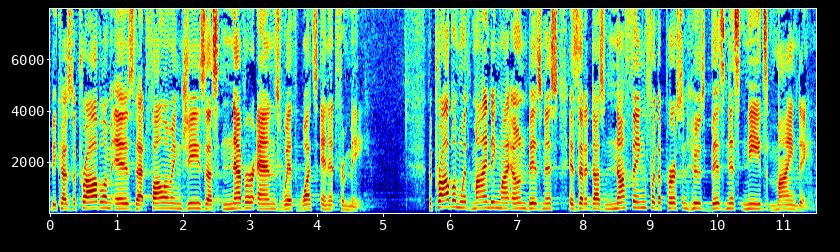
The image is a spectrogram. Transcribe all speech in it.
Because the problem is that following Jesus never ends with what's in it for me. The problem with minding my own business is that it does nothing for the person whose business needs minding.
